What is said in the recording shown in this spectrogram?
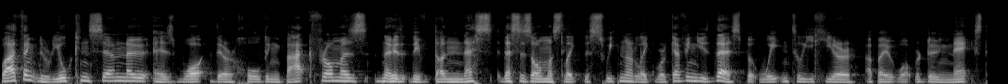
Well, I think the real concern now is what they're holding back from us now that they've done this. This is almost like the sweetener, like we're giving you this, but wait until you hear about what we're doing next.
